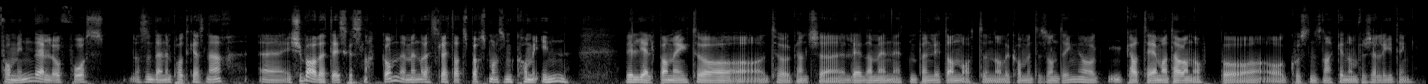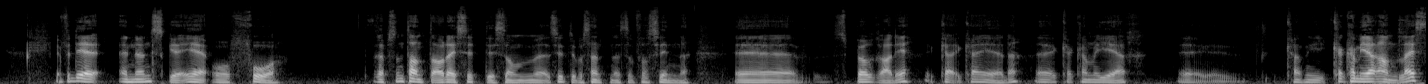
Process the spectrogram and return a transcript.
for min del å få altså denne podkasten her, ikke bare at jeg skal snakke om det, men rett og slett at spørsmål som kommer inn vil hjelpe meg til å, til å, kanskje lede menigheten på en litt annen måte når det kommer til sånne ting. Og hva tema tar han opp, og, og hvordan snakker han om forskjellige ting. Ja, for Det en ønsker, er å få representanter av de 70, som, 70 som forsvinner, eh, spørre de, hva, hva er det? Eh, hva kan vi gjøre? Eh, kan vi, hva kan vi gjøre annerledes?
